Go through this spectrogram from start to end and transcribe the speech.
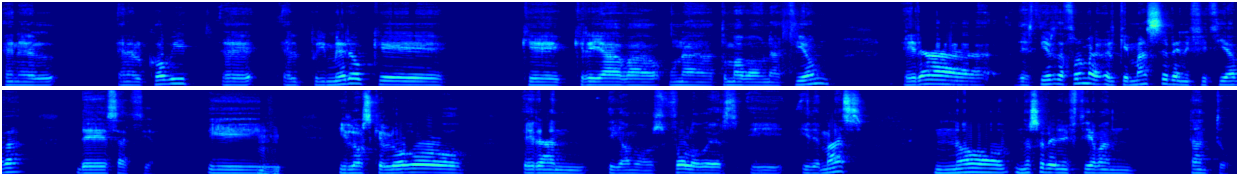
en el, en el COVID eh, el primero que, que creaba una, tomaba una acción era de cierta forma el que más se beneficiaba de esa acción. Y, y los que luego eran, digamos, followers y, y demás, no, no se beneficiaban tanto.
